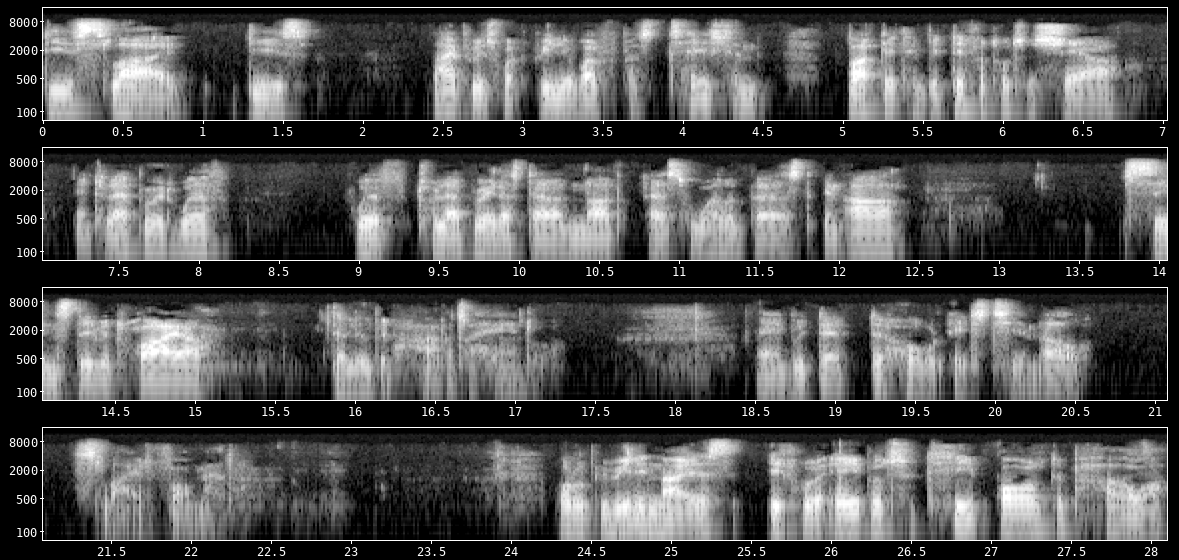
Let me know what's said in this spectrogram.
these slide, these libraries work really well for presentation, but they can be difficult to share and collaborate with, with collaborators that are not as well versed in R, since they require, they're a little bit harder to handle. And with that, the whole HTML slide format. What would be really nice if we were able to keep all the power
